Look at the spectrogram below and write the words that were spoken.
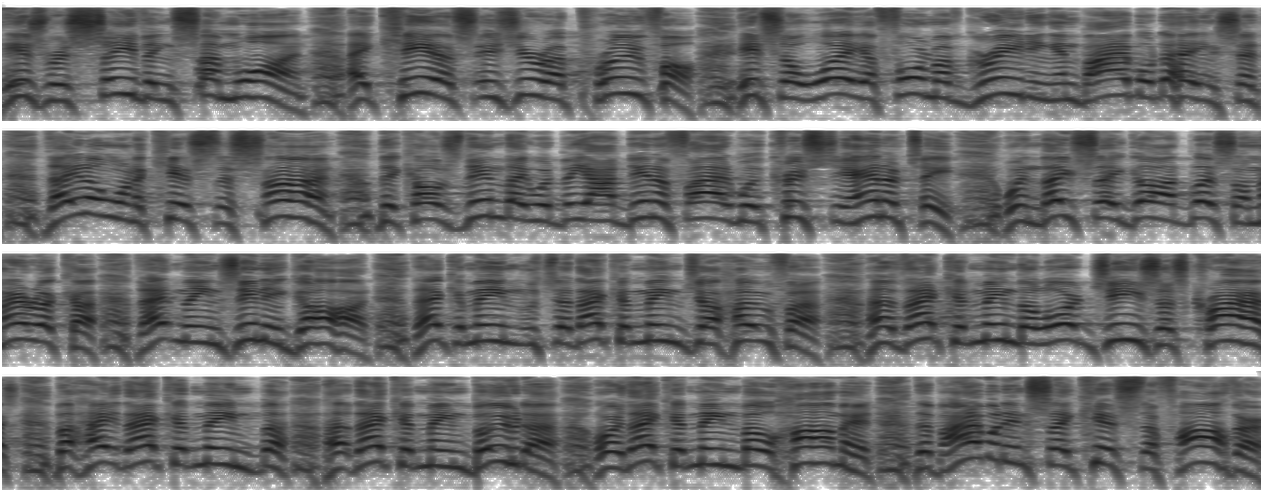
is receiving someone. A kiss is your approval. It's a way, a form of greeting in Bible days. And they don't want to kiss the Son because then they would be identified with Christianity. When they say, God bless America, that means any God. That can mean, that can mean Jehovah. Uh, that could mean the Lord Jesus Christ. But hey, that could mean uh, that could mean Buddha or that could mean Mohammed. The Bible didn't say kiss the Father,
